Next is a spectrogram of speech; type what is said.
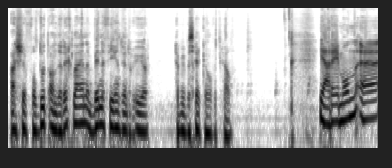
als je voldoet aan de richtlijnen, binnen 24 uur heb je beschikking over het geld. Ja, Raymond, uh,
